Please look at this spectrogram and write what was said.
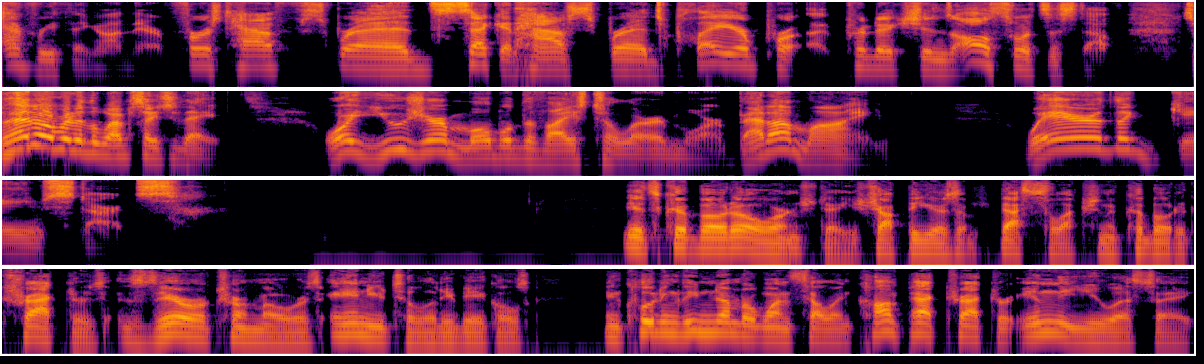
everything on there. First half spreads, second half spreads, player pro- uh, predictions, all sorts of stuff. So head over to the website today or use your mobile device to learn more. Bet online where the game starts. It's Kubota Orange Day. Shop the year's best selection of Kubota tractors, zero turn mowers, and utility vehicles, including the number one selling compact tractor in the USA.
